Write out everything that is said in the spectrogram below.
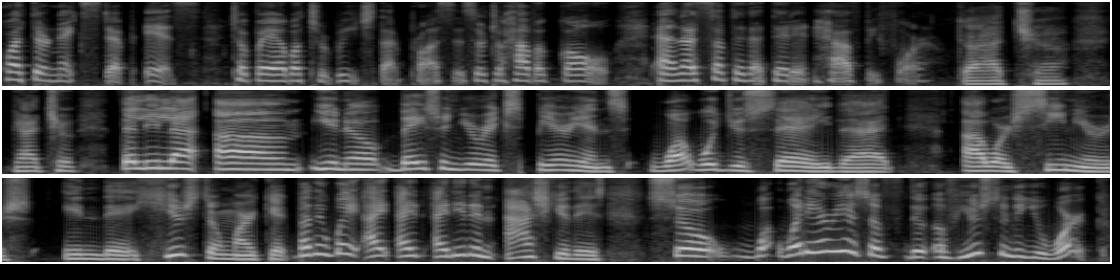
what their next step is to be able to reach that process or to have a goal, and that's something that they didn't have before. Gotcha, gotcha. Dalila, um, you know, based on your experience, what would you say that our seniors in the Houston market. By the way, I I, I didn't ask you this. So, what, what areas of the, of Houston do you work?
